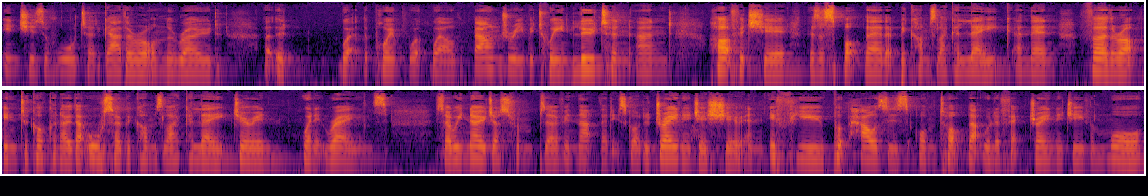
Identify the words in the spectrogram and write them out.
inches of water gather on the road at the at the point well the boundary between Luton and Hertfordshire, there's a spot there that becomes like a lake, and then further up into Cockenhoe, that also becomes like a lake during when it rains. So we know just from observing that that it's got a drainage issue, and if you put houses on top, that will affect drainage even more.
